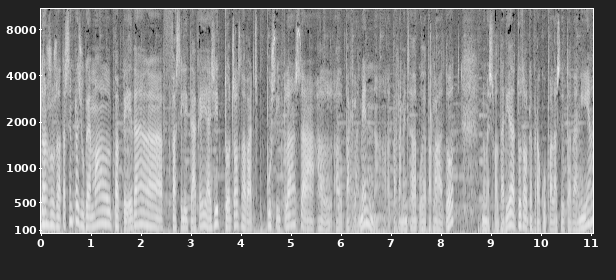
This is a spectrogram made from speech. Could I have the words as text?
Doncs nosaltres sempre juguem el paper de facilitar que hi hagi tots els debats possibles al, al Parlament. Al Parlament s'ha de poder parlar de tot, només faltaria de tot el que preocupa la ciutadania.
